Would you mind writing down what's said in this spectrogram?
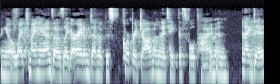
you know, wiped my hands. I was like, all right, I'm done with this corporate job. I'm going to take this full time. And and I did.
